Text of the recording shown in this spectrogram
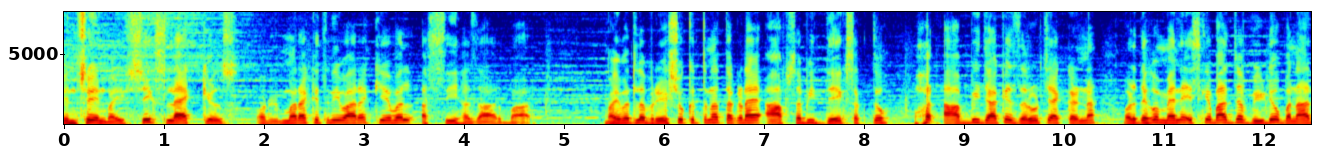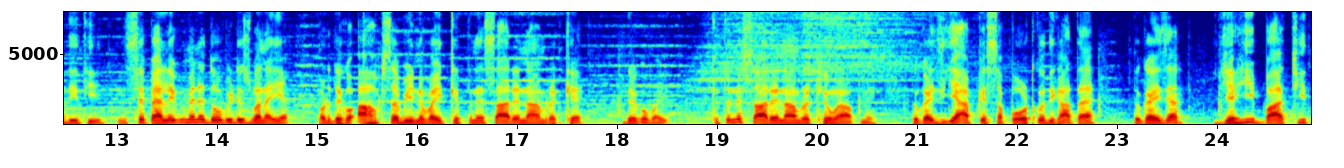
इनसेन भाई सिक्स लैख किल्स और मरा कितनी बार है? केवल अस्सी हज़ार बार। भाई मतलब रेशो कितना तगड़ा है, आप सभी देख सकते हो। और आप भी जाके ज़रूर चेक करना। और देखो, मैंने इसके बाद जब वीडियो बना दी थी, इससे पहले भी मैंने दो वीडियोस बनाई है। और देखो, आप सभी ने भाई कितने सारे नाम रखे। देखो भाई, कितने सारे नाम रखे हुए हैं आपने। तो गाइज़ ये आपके सपोर्ट को दिखाता है। तो गाइज़ यार यही बातचीत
